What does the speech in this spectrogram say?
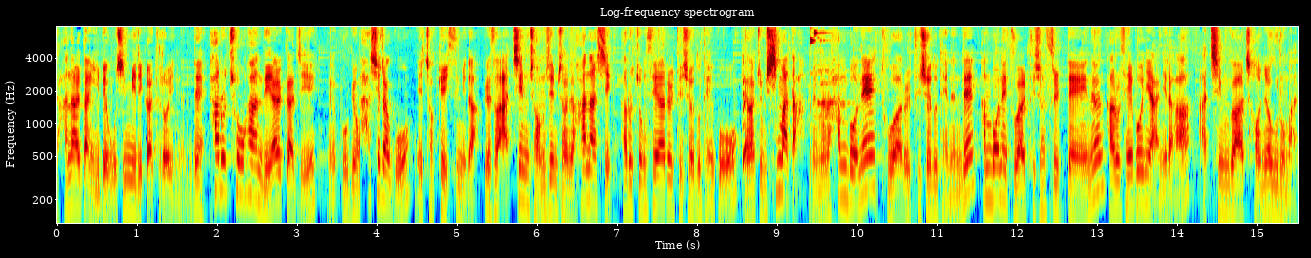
한 알당 250ml가 들어있는데 하루 총 한 4알까지 복용하시라고 예, 적혀 있습니다. 그래서 아침, 점심, 저녁 하나씩 하루 총 3알을 드셔도 되고 내가 좀 심하다 그러면 한 번에 두 알을 드셔도 되는데 한 번에 두 알 드셨을 때에는 하루 세 번이 아니라 아침과 저녁으로만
